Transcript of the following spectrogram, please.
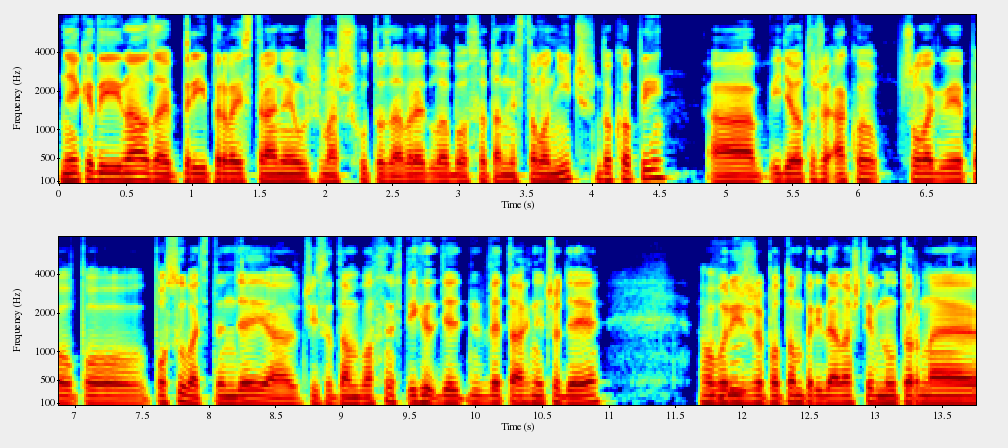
niekedy naozaj pri prvej strane už máš chuť to zavrieť, lebo sa tam nestalo nič dokopy a ide o to, že ako človek vie po, po, posúvať ten dej a či sa tam vlastne v tých de- vetách niečo deje. Hovoríš, mm-hmm. že potom pridávaš tie vnútorné...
